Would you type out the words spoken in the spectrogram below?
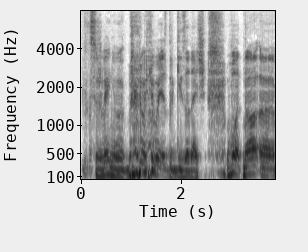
к сожалению, у него есть другие задачи. Вот, но э,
